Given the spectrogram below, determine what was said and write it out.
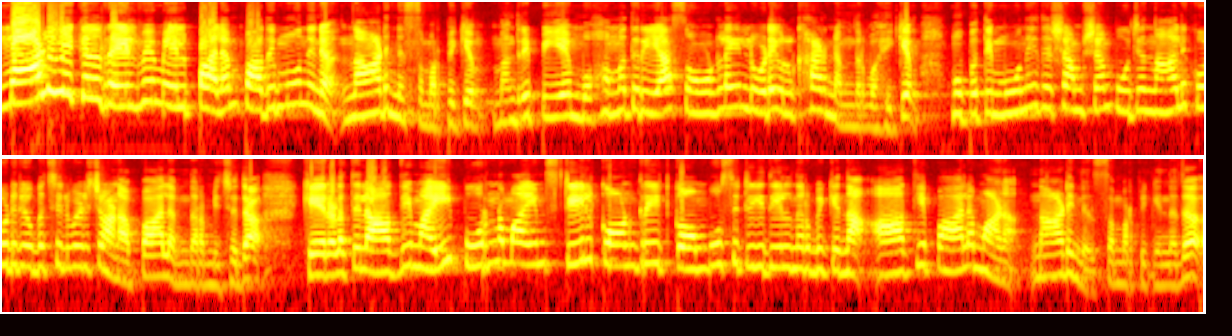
Maliyekkal railway മേൽപ്പാലം പതിമൂന്നിന് നാടിന് സമർപ്പിക്കും. മന്ത്രി പി എ മുഹമ്മദ് റിയാസ് ഓൺലൈനിലൂടെ ഉദ്ഘാടനം നിർവഹിക്കും. മുപ്പത്തിമൂന്ന് ദശാംശം പൂജ്യം നാല് കോടി രൂപ ചെലവഴിച്ചാണ് പാലം നിർമ്മിച്ചത്. കേരളത്തിൽ ആദ്യമായി പൂർണമായും സ്റ്റീൽ കോൺക്രീറ്റ് കോമ്പോസിറ്റ് രീതിയിൽ നിർമ്മിക്കുന്ന ആദ്യ പാലമാണ് നാടിന് സമർപ്പിക്കുന്നത്.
